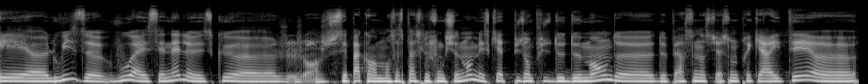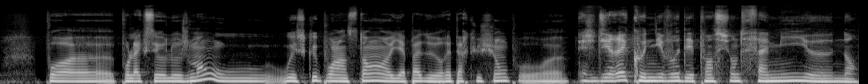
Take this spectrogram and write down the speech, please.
Et euh, Louise, vous à SNL, est-ce que euh, je, genre, je sais pas comment ça se passe le fonctionnement, mais est-ce qu'il y a de plus en plus de demandes euh, de personnes en situation de précarité euh, pour euh, pour l'accès au logement ou, ou est-ce que pour l'instant euh, il n'y a pas de répercussions pour euh, Je dirais qu'au niveau des pensions de famille, euh, non.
